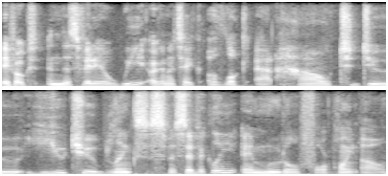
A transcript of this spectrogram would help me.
Hey folks, in this video we are going to take a look at how to do YouTube links specifically in Moodle 4.0.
